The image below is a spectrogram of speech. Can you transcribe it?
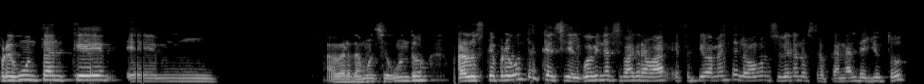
preguntan que, em, a ver, dame un segundo. Para los que preguntan que si el webinar se va a grabar, efectivamente lo vamos a subir a nuestro canal de YouTube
